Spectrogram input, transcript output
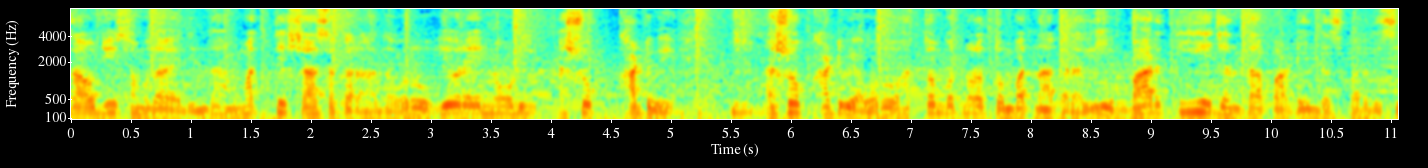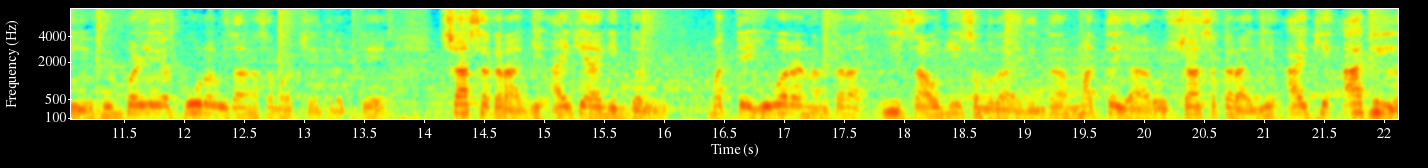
ಸಾವ್ಜಿ ಸಮುದಾಯದಿಂದ ಮತ್ತೆ ಶಾಸಕರಾದವರು ಇವರೇ ನೋಡಿ ಅಶೋಕ್ ಖಾಟ್ವೆ ಈ ಅಶೋಕ್ ಖಾಟ್ವೆ ಅವರು ಹತ್ತೊಂಬತ್ತು ನೂರ ತೊಂಬತ್ನಾಲ್ಕರಲ್ಲಿ ಭಾರತೀಯ ಜನತಾ ಪಾರ್ಟಿಯಿಂದ ಸ್ಪರ್ಧಿಸಿ ಹುಬ್ಬಳ್ಳಿಯ ಪೂರ್ವ ವಿಧಾನಸಭಾ ಕ್ಷೇತ್ರಕ್ಕೆ ಶಾಸಕರಾಗಿ ಆಯ್ಕೆಯಾಗಿದ್ದರು. ಮತ್ತೆ ಇವರ ನಂತರ ಈ ಸಾವುಜಿ ಸಮುದಾಯದಿಂದ ಮತ್ತೆ ಯಾರು ಶಾಸಕರಾಗಿ ಆಯ್ಕೆ ಆಗಿಲ್ಲ.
